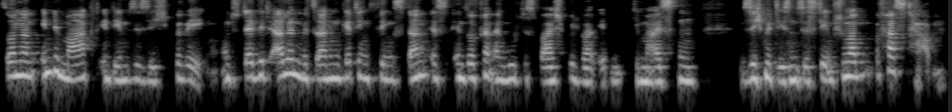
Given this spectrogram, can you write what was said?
sondern in dem Markt, in dem sie sich bewegen. Und David Allen mit seinem Getting Things Done ist insofern ein gutes Beispiel, weil eben die meisten sich mit diesem System schon mal befasst haben.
